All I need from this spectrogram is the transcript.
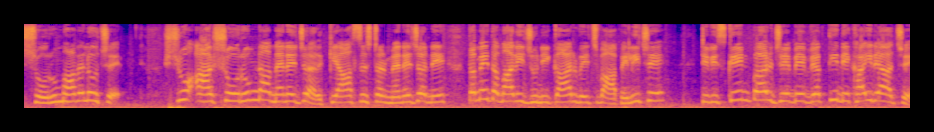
શોરૂમ આવેલો છે. શું આ શોરૂમના મેનેજર કે આસિસ્ટન્ટ મેનેજરને તમે તમારી જૂની કાર વેચવા આપેલી છે? ટીવી સ્ક્રીન પર જે બે વ્યક્તિ દેખાઈ રહ્યા છે,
